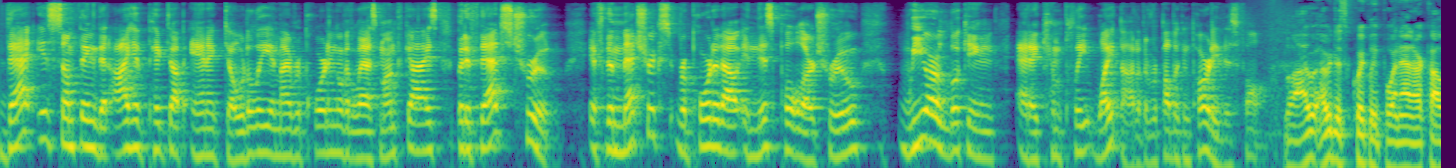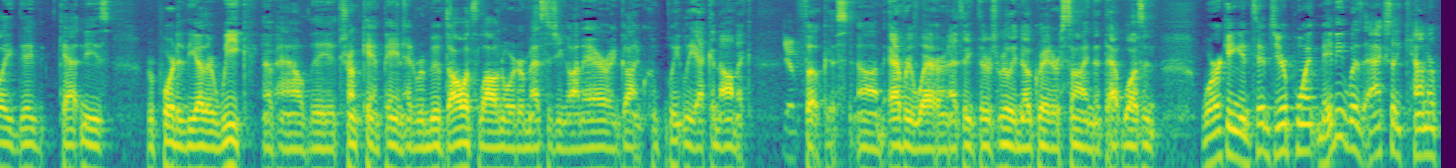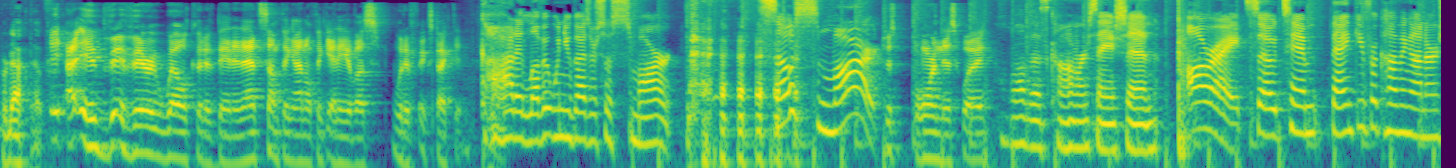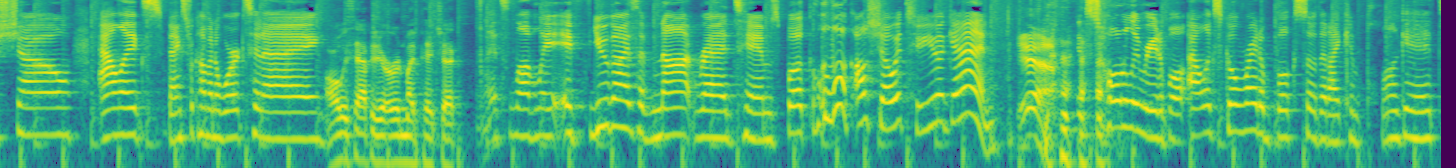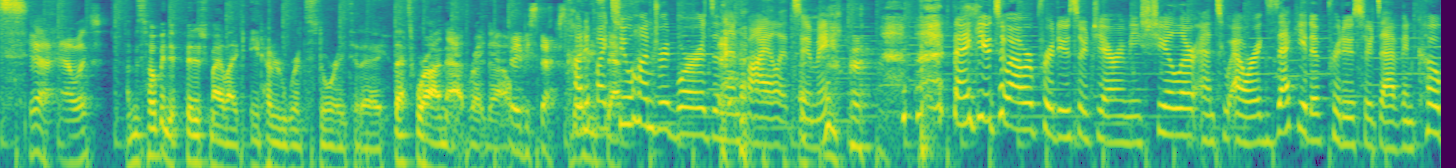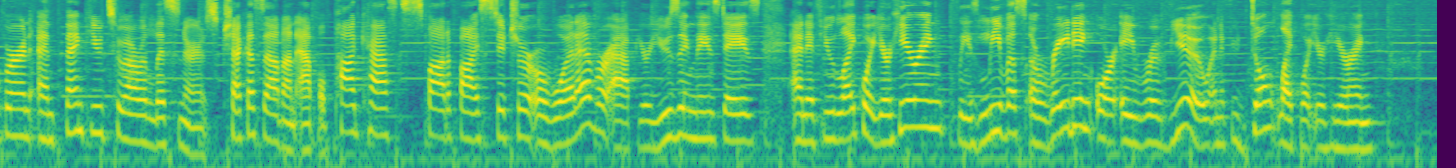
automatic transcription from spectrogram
That is something that I have picked up anecdotally in my reporting over the last month, guys. But if that's true, if the metrics reported out in this poll are true, we are looking at a complete wipeout of the Republican Party this fall. Well, I, w- I would just quickly point out our colleague Dave Catanese reported the other week of how the Trump campaign had removed all its law and order messaging on air and gone completely economic yep. focused um, everywhere. And I think there's really no greater sign that that wasn't working. And Tim, to your point, maybe it was actually counterproductive. It, it, very well could have been, and that's something I don't think any of us would have expected. God, I love it when you guys are so smart. so smart. Just born this way. Love this conversation. All right, so Tim, thank you for coming on our show. Alex, thanks for coming to work today. Always happy to earn my paycheck. It's lovely. If you guys have not read Tim's book, look, I'll show it to you again. Yeah. it's totally readable. Alex, go write a book so that I can plug it. Yeah, Alex. I'm just hoping to finish my like 800 word story today. That's where I'm at right now. Baby steps. Cut Baby it by steps. 200 words and then file it to me. Thank you to our producer, Jeremy Sheeler, and to our executive producer, Davin Coburn. And thank you to our listeners. Check us out on Apple Podcasts, Spotify, Stitcher, or whatever app you're using these days. And if you like what you're hearing, please leave us a rating or a review. And if you don't like what you're hearing,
